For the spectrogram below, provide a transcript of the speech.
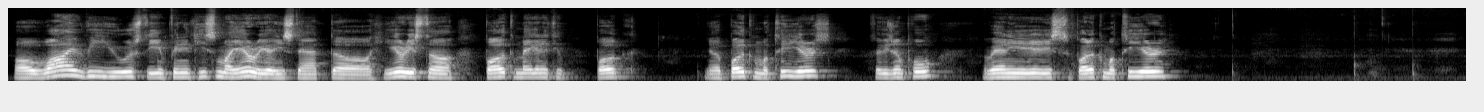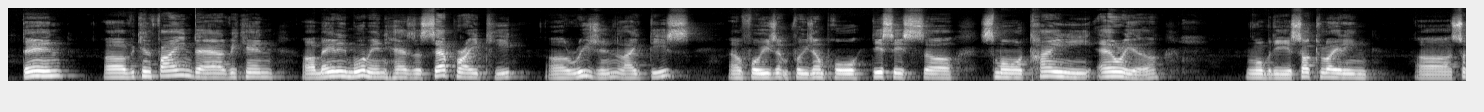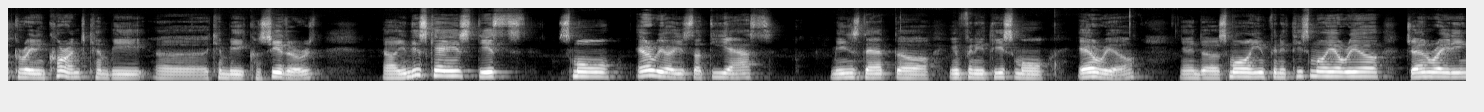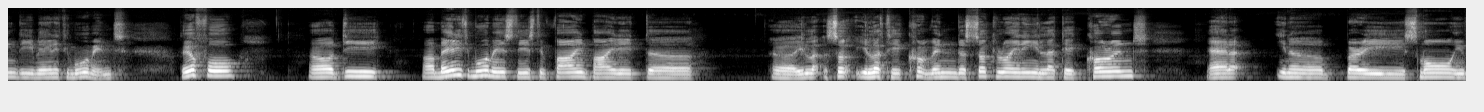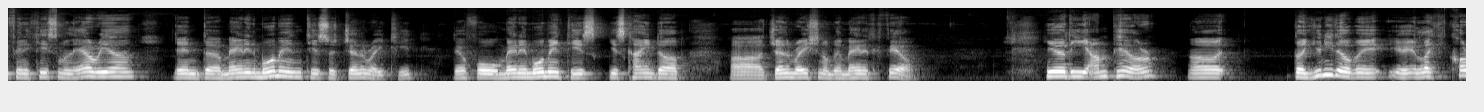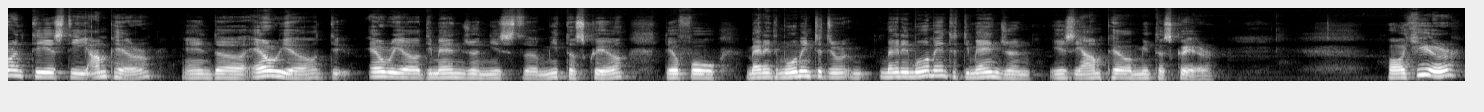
Uh, why we use the infinitesimal area is that uh, here is the bulk magnetic bulk uh, bulk materials. For example, when it is bulk material, then uh, we can find that we can uh, magnetic moment has a separated uh, region like this. Uh, for, example, for example, this is a small tiny area of the circulating uh, circulating current can be uh, can be considered. in this case, this small area is a ds, means that the infinitesimal area and a small infinitesimal area generating the magnetic moment. Therefore, uh, the uh, magnetic moment is defined by the uh, electric current when the circulating electric current at in a very small infinitesimal area, then the magnetic moment is generated. Therefore, magnetic moment is, is kind of uh, generation of the magnetic field. Here the ampere, uh, the unit of electric current is the ampere and the area, the area dimension is the meter square. Therefore, magnetic moment, magnetic moment dimension is the ampere meter square. Uh, here,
